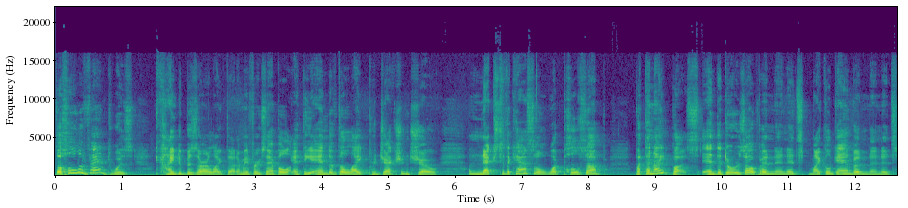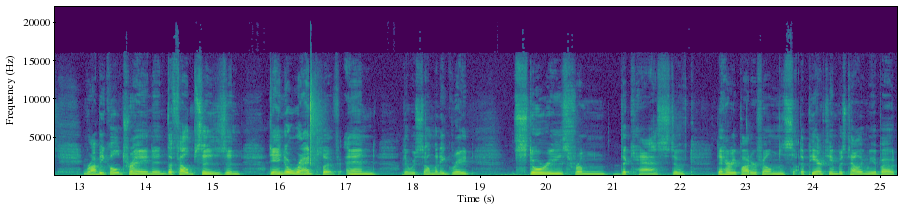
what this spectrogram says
the whole event was kind of bizarre like that. I mean, for example, at the end of the light projection show, next to the castle, what pulls up? But the night bus, and the doors open, and it's Michael Gambon, and it's Robbie Coltrane, and the Phelpses, and Daniel Radcliffe. And there were so many great stories from the cast of the Harry Potter films. The PR team was telling me about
